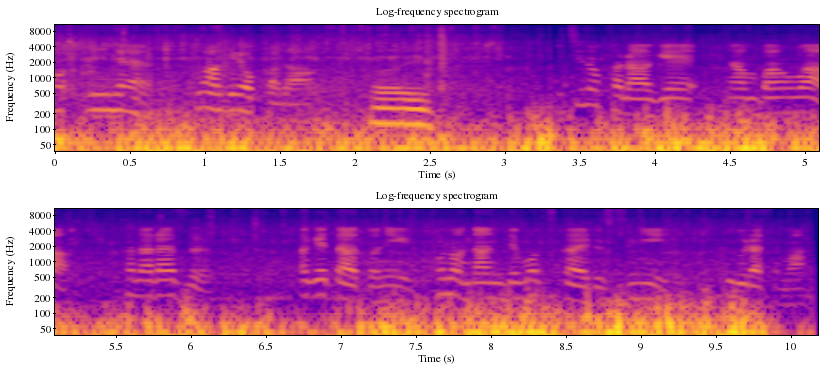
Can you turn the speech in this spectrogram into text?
あいいね。もうあげようかな。はい。うちの唐揚げ南蛮は必ず揚げた後にこの何でも使える酢にくぐらせます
